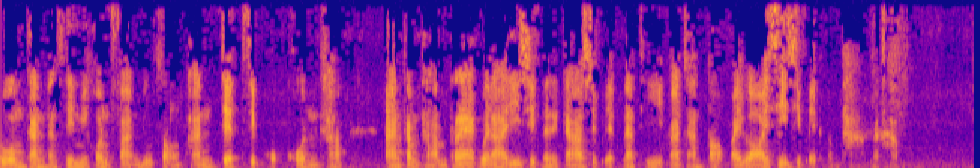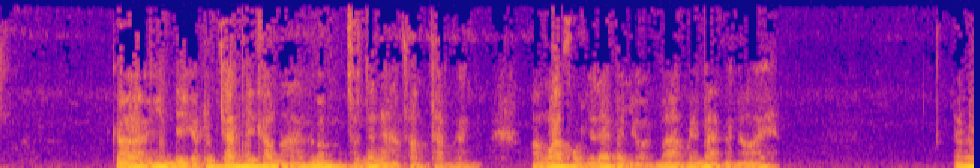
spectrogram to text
รวมกันทั้งสิ้นมีคนฟังอยู่สองพันเจ็ดสิบหกคนครับ อ่านคำถามแรกเวลา 20นาฬิกา11 นาที พระอาจารย์ตอบไป 141คำถามนะครับ ก็ยินดีกับทุกท่านที่เข้ามาร่วมสนทนาฟังธรรมกัน หวังว่าคงจะได้ประโยชน์บ้างไม่มากก็น้อย แล้วก็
